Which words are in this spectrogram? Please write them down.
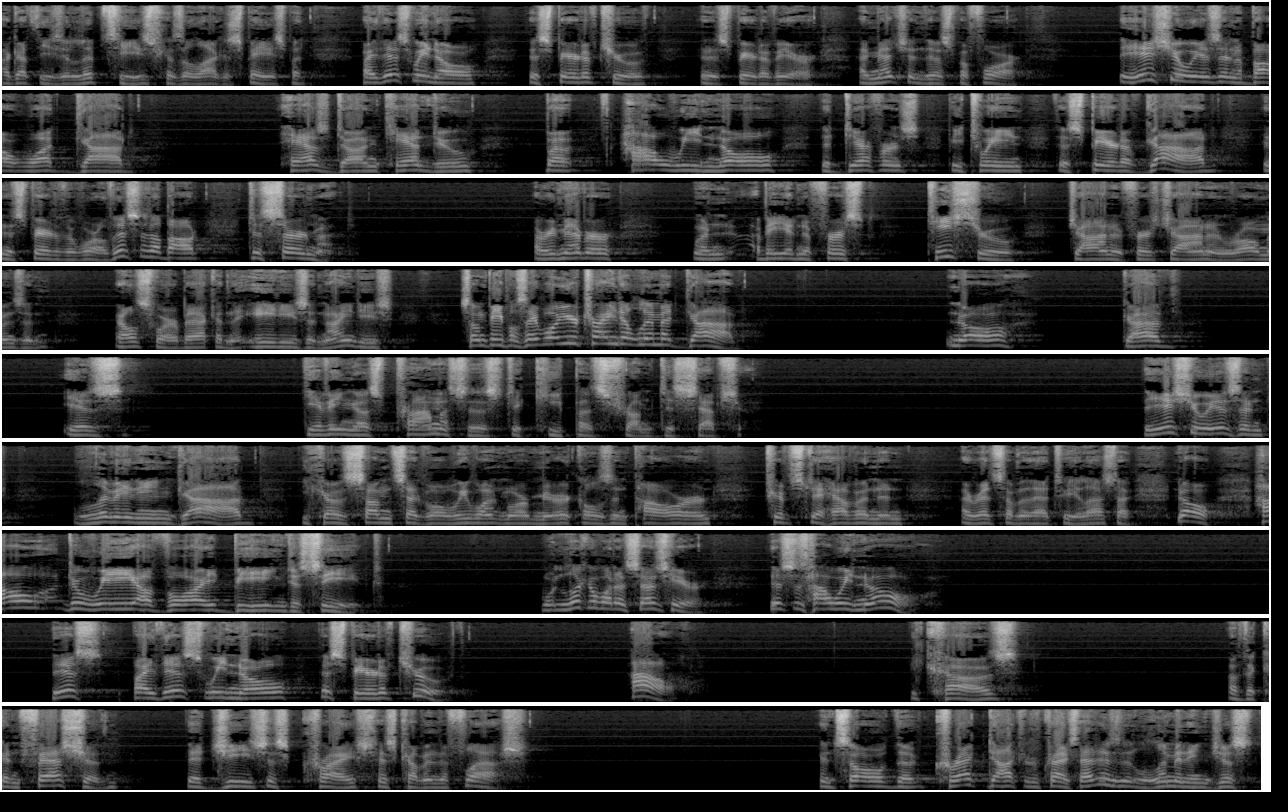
I got these ellipses because of lack of space, but by this we know the spirit of truth and the spirit of error. I mentioned this before. The issue isn't about what God has done, can do, but how we know the difference between the Spirit of God and the Spirit of the world. This is about discernment. I remember when I began to first teach through John and First John and Romans and elsewhere back in the 80s and 90s, some people say, well, you're trying to limit God. No, God is giving us promises to keep us from deception. The issue isn't limiting God because some said, well, we want more miracles and power and trips to heaven. And I read some of that to you last time. No, how do we avoid being deceived? Well, look at what it says here. This is how we know. This, by this we know the spirit of truth. How? Because of the confession that Jesus Christ has come in the flesh. And so the correct doctrine of Christ, that isn't limiting just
